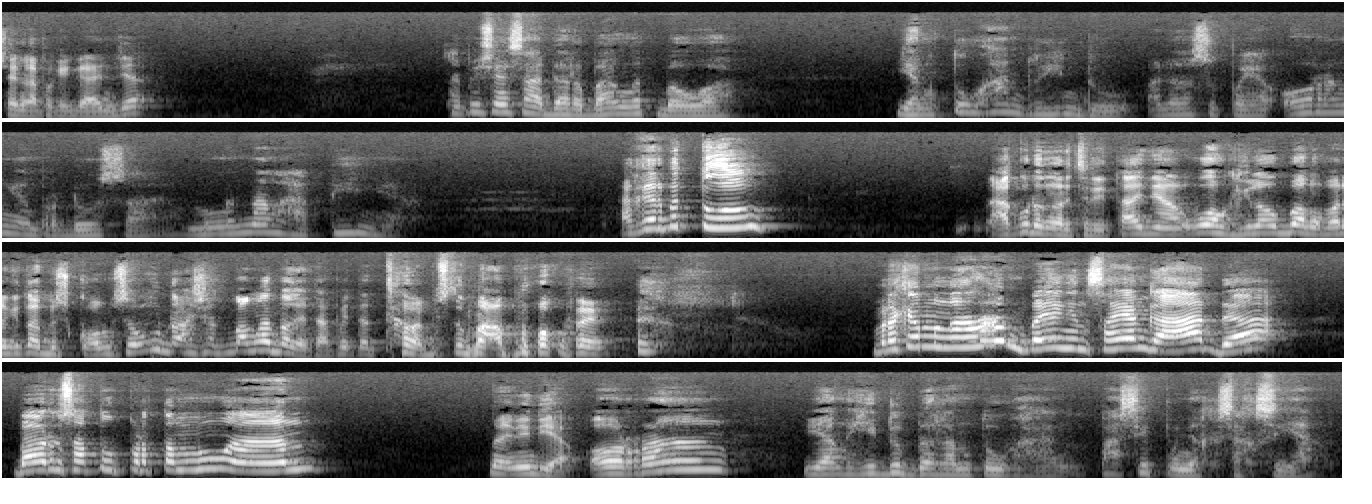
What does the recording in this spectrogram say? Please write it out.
saya nggak pakai ganja. Tapi saya sadar banget bahwa yang Tuhan rindu adalah supaya orang yang berdosa mengenal hatinya. Akhirnya betul, Aku dengar ceritanya, wah gila bang, kemarin kita habis komsel, udah asyik banget bang, tapi tetap habis itu mabok. Mereka mengalami, bayangin saya nggak ada, baru satu pertemuan. Nah ini dia, orang yang hidup dalam Tuhan pasti punya kesaksian.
